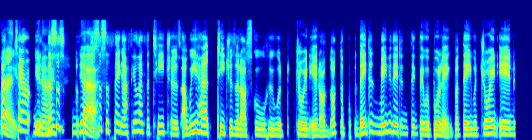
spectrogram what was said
That's terrible. you know This is but Yeah. this is the thing. I feel like the teachers. Uh, we had teachers at our school who would join in on not the. They didn't. Maybe they didn't think they were bullying, but they would join in.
